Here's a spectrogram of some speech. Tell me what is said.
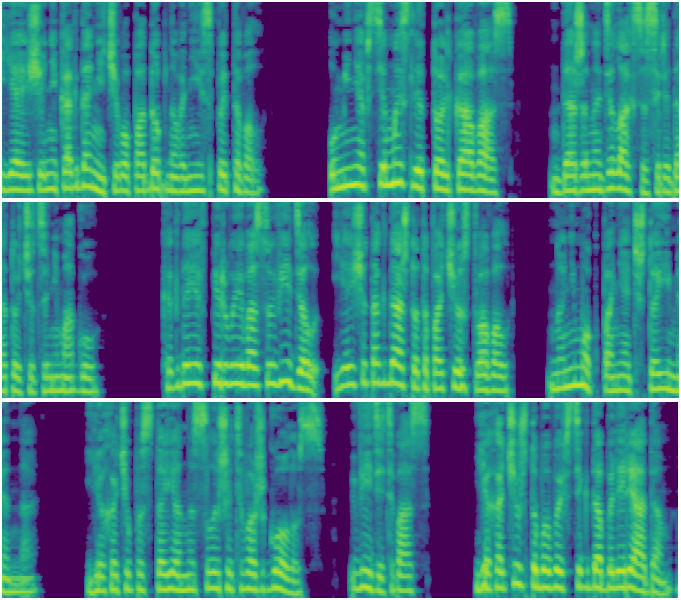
«Я еще никогда ничего подобного не испытывал. У меня все мысли только о вас. Даже на делах сосредоточиться не могу. Когда я впервые вас увидел, я еще тогда что-то почувствовал, но не мог понять, что именно. Я хочу постоянно слышать ваш голос, видеть вас. Я хочу, чтобы вы всегда были рядом.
